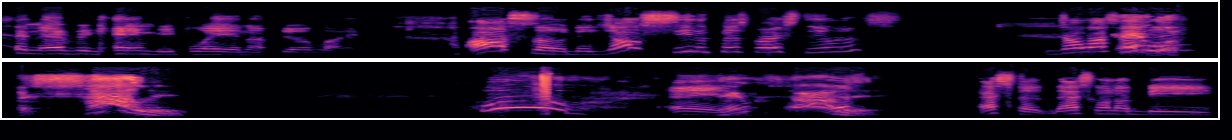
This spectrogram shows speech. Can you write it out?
in every game we play. And I feel like. Also, did y'all see the Pittsburgh Steelers? Did y'all watch They that were game? solid. Woo! Hey, They were solid. that's a that's gonna be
